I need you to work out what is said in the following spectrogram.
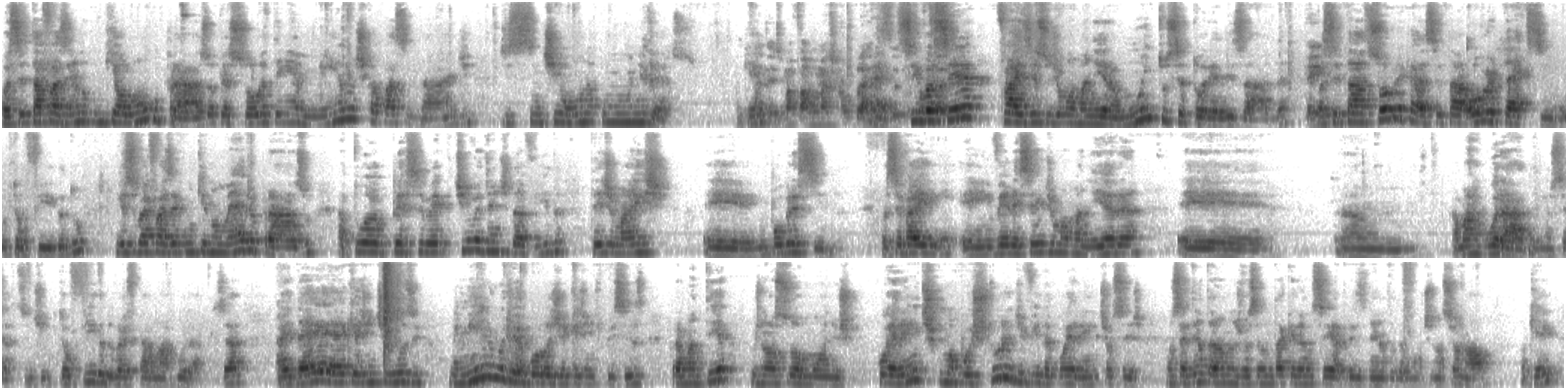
você está fazendo com que ao longo prazo a pessoa tenha menos capacidade de se sentir una com o universo. ok? Fazer de uma forma mais complexa. É, se você faz isso de uma maneira muito setorializada, fazer. você está sobre, você tá overtaxing o teu fígado. Isso vai fazer com que no médio prazo a tua perspectiva diante da vida esteja mais é, empobrecida. Você vai é, envelhecer de uma maneira é, hum, amargurada, em um certo sentido. Teu fígado vai ficar amargurado, certo? A ideia é que a gente use o mínimo de herbologia que a gente precisa para manter os nossos hormônios coerentes, com uma postura de vida coerente, ou seja, com 70 anos você não está querendo ser a presidenta da multinacional, ok?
